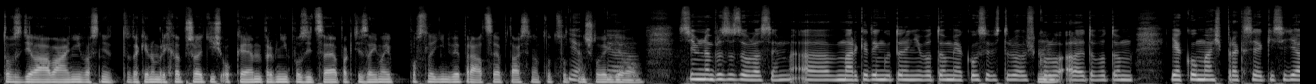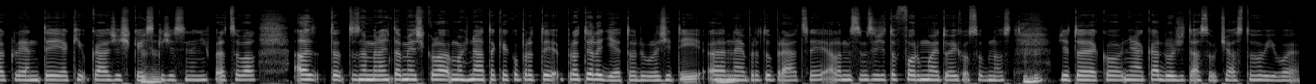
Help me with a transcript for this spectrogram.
to vzdělávání vlastně to tak jenom rychle přeletíš okem, první pozice a pak tě zajímají poslední dvě práce a ptáš se na to, co jo, ten člověk jo. dělal. S tím naprosto souhlasím. Uh, v marketingu to není o tom, jakou si vystudoval školu, hmm. ale je to o tom, jakou máš praxi, jaký si dělal klienty, jaký ukážeš kejsky, hmm. že si na nich pracoval. Ale to, to znamená, že tam je škola možná tak jako pro ty, pro ty lidi je to důležitý, hmm. ne pro tu práci, ale myslím si, že to formuje tu jejich osobnost, mm-hmm. že to je jako nějaká důležitá součást toho vývoje.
